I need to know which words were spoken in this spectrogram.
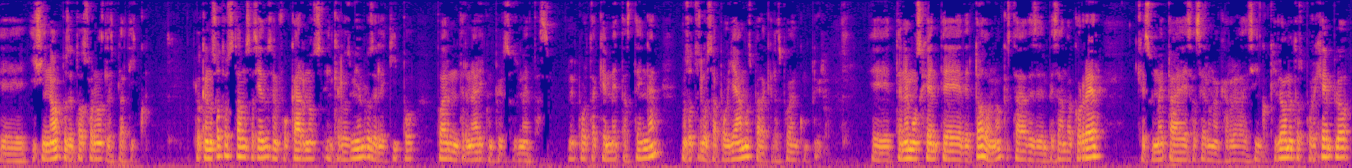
Eh, y si no, pues de todas formas les platico. Lo que nosotros estamos haciendo es enfocarnos en que los miembros del equipo puedan entrenar y cumplir sus metas. No importa qué metas tengan, nosotros los apoyamos para que las puedan cumplir. Eh, tenemos gente de todo, ¿no? Que está desde empezando a correr, que su meta es hacer una carrera de 5 kilómetros, por ejemplo,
